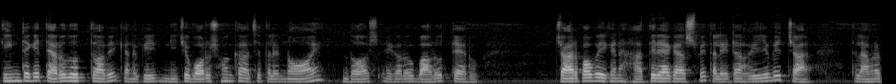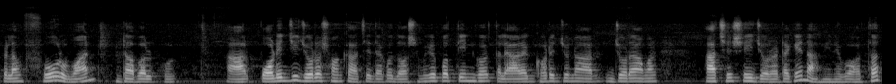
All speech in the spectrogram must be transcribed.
তিন থেকে তেরো ধরতে হবে, কেন কি নিচে বড় সংখ্যা আছে, তাহলে নয়, দশ, এগারো, বারো, তেরো। চার পাবো, এখানে হাতের এক আসবে, তাহলে এটা হয়ে যাবে চার। তাহলে আমরা পেলাম ফোর ওয়ান ডাবল ফোর আর পরের যে জোড়া সংখ্যা আছে, দেখো দশমিকের পর তিন ঘর, তাহলে আরেক ঘরের জন্য আর জোড়া আমার আছে, সেই জোড়াটাকে নামিয়ে নেব, অর্থাৎ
